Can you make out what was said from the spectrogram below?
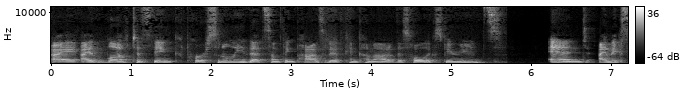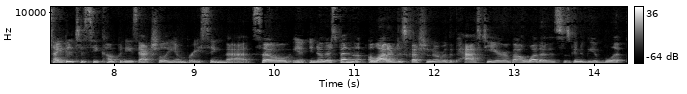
I, I'd love to think personally that something positive can come out of this whole experience. And I'm excited to see companies actually embracing that. So, you know, there's been a lot of discussion over the past year about whether this is going to be a blip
